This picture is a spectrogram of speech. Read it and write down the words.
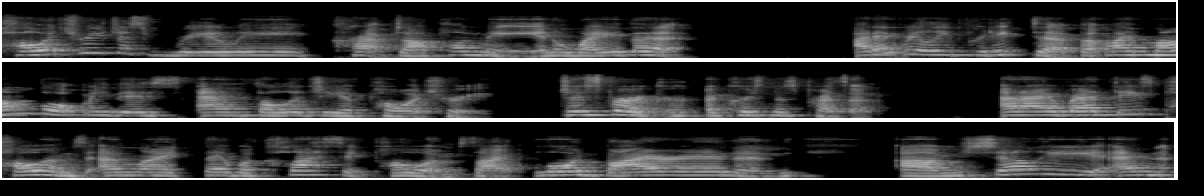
poetry just really crept up on me in a way that I didn't really predict it. But my mum bought me this anthology of poetry just for a, a Christmas present. And I read these poems and like they were classic poems like Lord Byron and um, Shelley. And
